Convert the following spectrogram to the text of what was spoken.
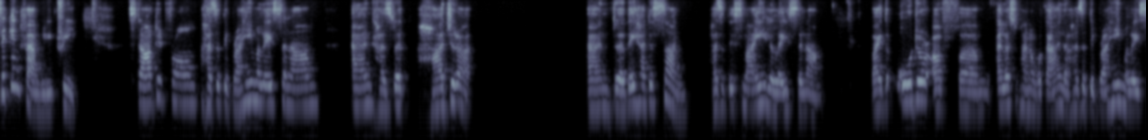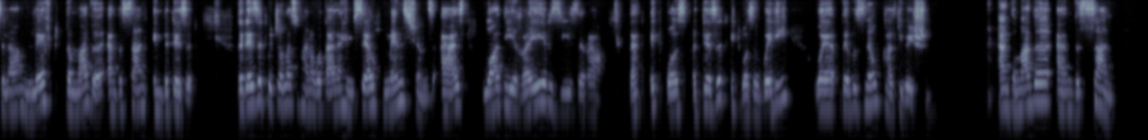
second family tree started from Hazrat Ibrahim alayhi salam and Hazrat Hajra. And uh, they had a son, Hazrat Ismail alayhi salam. By the order of um, Allah subhanahu wa ta'ala, Hazrat Ibrahim alayhi salam left the mother and the son in the desert. The desert which Allah subhanahu wa ta'ala himself mentions as Wadi Ghair Zizara, that it was a desert, it was a valley where there was no cultivation. And the mother and the son,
